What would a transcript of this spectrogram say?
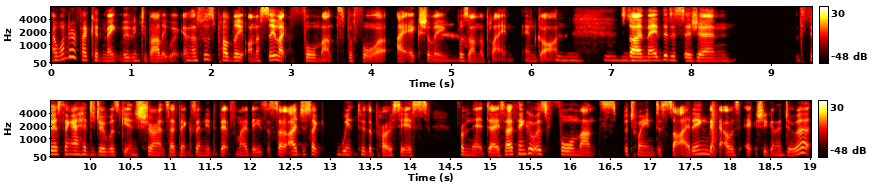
I wonder if I could make moving to Bali work. And this was probably honestly like four months before I actually was on the plane and gone. Mm-hmm. So I made the decision the first thing I had to do was get insurance, I think, because I needed that for my visa. So I just like went through the process from that day. So I think it was four months between deciding that I was actually going to do it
